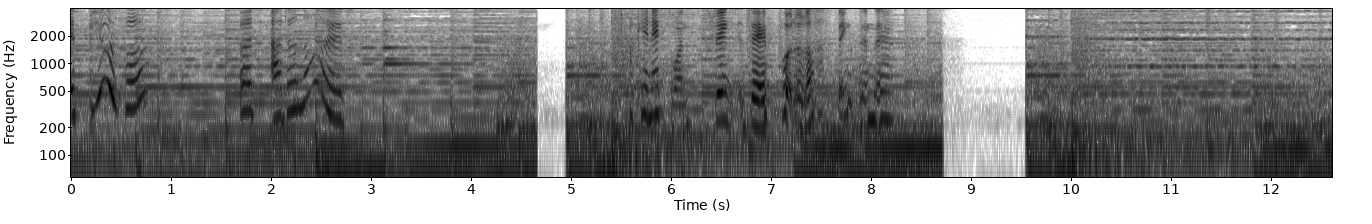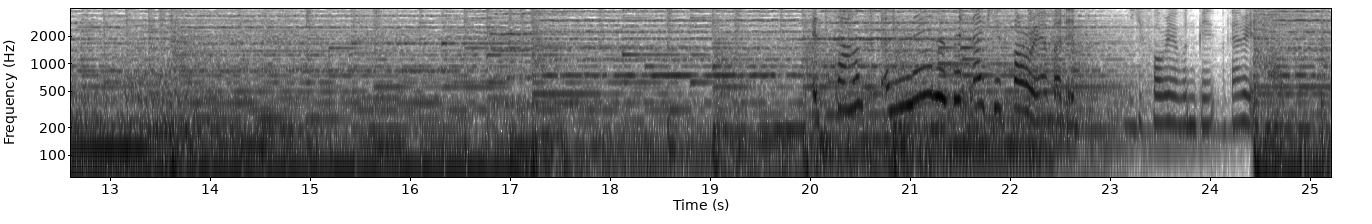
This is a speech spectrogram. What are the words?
It's beautiful, I don't know it. Okay, next one. String. They put a lot of things in there. It sounds a little bit like Euphoria, but it's Euphoria wouldn't be very Oh,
